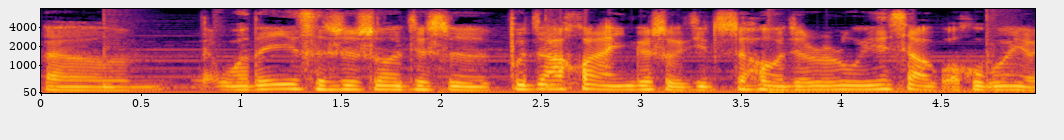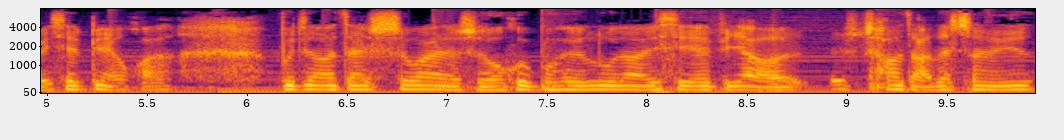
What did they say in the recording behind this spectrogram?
嗯，我的意思是说，就是不知道换一个手机之后，就是录音效果会不会有一些变化？不知道在室外的时候会不会录到一些比较嘈杂的声音？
